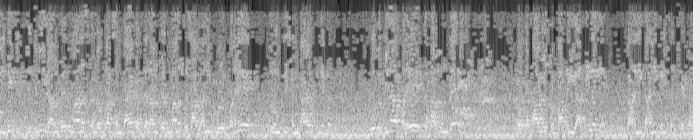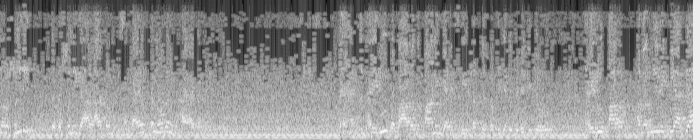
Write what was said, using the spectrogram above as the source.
उनके जितनी रामचरित मानस का लोग बात शंकाएँ करते रामचरित मानस को सावधानी पूर्वक पढ़े तो उनकी शंकाएँ उठने लगती वो तो बिना पढ़े कथा सुनते हैं। और कथा में सब बातें ये आती नहीं है। कहानी कहानी, कहीं संक्षेप में उन्होंने सुन ली तो बस सुनने के आधार पर उनकी शंकाएँ उत्पन्न हो गई, आया करने। तो धरे रूप पावक पानी गहे श्री सत्य सत्य जग विदित जो धरे रूप पावक अब अग्नि ने किया क्या?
